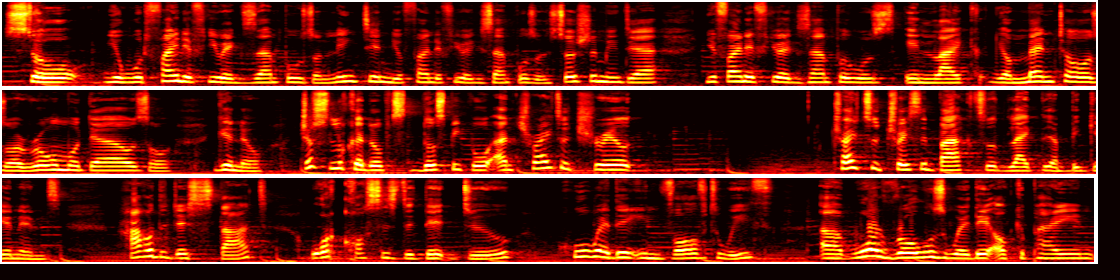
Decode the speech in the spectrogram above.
So you would find a few examples on LinkedIn, you find a few examples on social media, you find a few examples in like your mentors or role models or you know, just look at those, those people and try to trail try to trace it back to like their beginnings. How did they start? What courses did they do? Who were they involved with? Uh, what roles were they occupying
